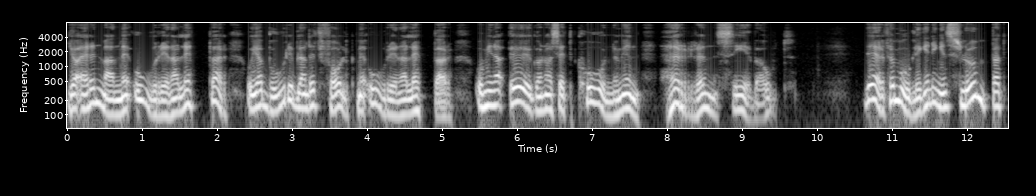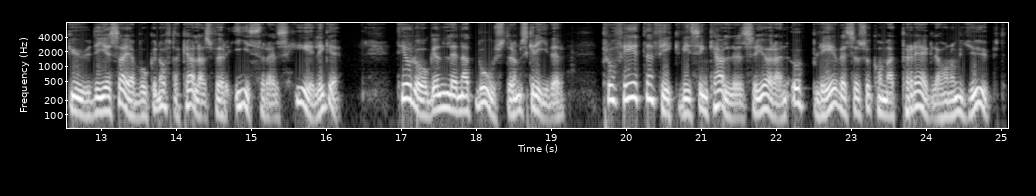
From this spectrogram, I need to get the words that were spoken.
jag är en man med orena läppar och jag bor ibland ett folk med orena läppar och mina ögon har sett konungen, Herren Sebaot. Det är förmodligen ingen slump att Gud i Jesaja-boken ofta kallas för Israels helige. Teologen Lennart Boström skriver Profeten fick vid sin kallelse göra en upplevelse som kom att prägla honom djupt,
